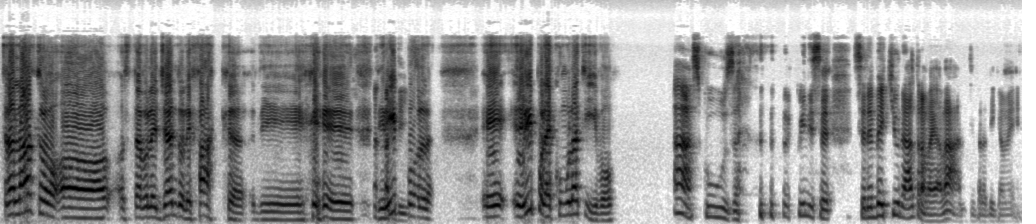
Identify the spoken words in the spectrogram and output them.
tra l'altro ho- stavo leggendo le FAQ di, di Ripple e e Ripple è cumulativo. Ah, scusa. Quindi se, se ne becchi un'altra vai avanti praticamente.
